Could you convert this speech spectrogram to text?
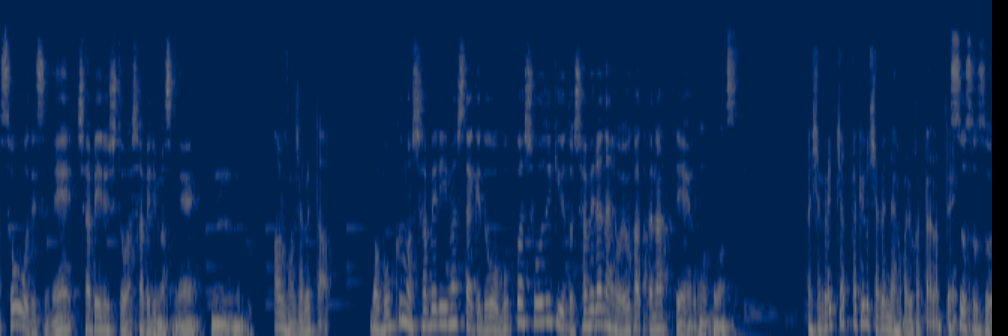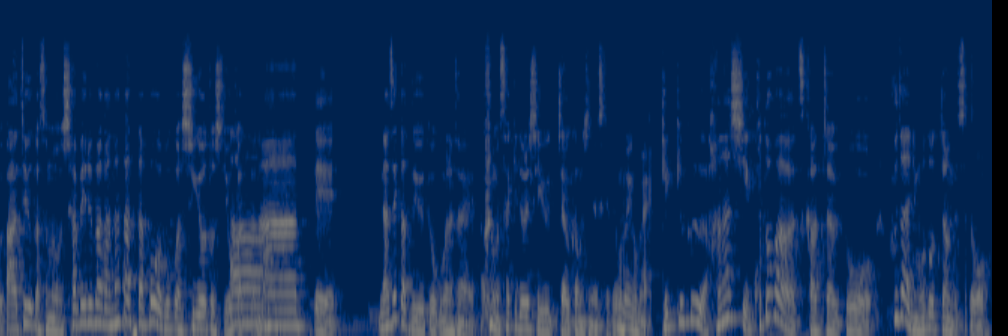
そうですね。喋る人は喋りますね。うん。青野さん喋った？まあ僕も喋りましたけど、僕は正直言うと喋らない方が良かったなって思ってます。あ喋っちゃったけど喋んない方が良かったなって。そうそうそう。あ、というかその喋る場がなかった方が僕は修行として良かったなって、なぜかというと、ごめんなさい。これも先取りして言っちゃうかもしれないですけどご、めんごめん。結局話、言葉使っちゃうと、普段に戻っちゃうんですよ。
